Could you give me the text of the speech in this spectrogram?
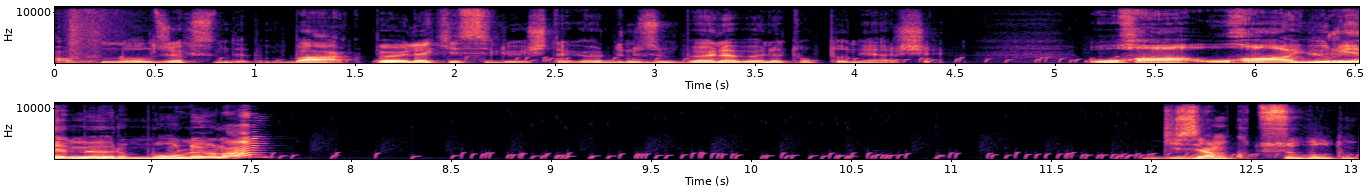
Akıllı olacaksın dedim. Bak böyle kesiliyor işte gördünüz mü? Böyle böyle toplanıyor her şey. Oha oha yürüyemiyorum. Ne oluyor lan? Gizem kutusu buldum.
